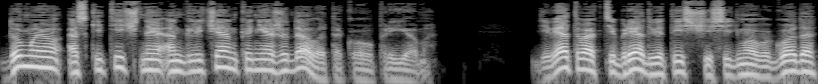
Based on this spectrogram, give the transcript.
Думаю, аскетичная англичанка не ожидала такого приема. 9 октября 2007 года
